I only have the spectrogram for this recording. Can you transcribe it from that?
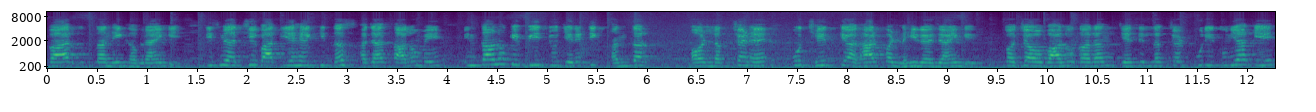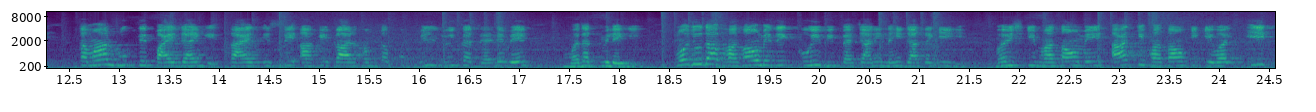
बार उतना नहीं घबराएँगे। इसमें अच्छी बात यह है कि दस हज़ार सालों में इंसानों के बीच जो जेनेटिक अंतर और लक्षण है, वो छेद के आधार पर नहीं रह जाएँगे। त्वचा और बालों का रंग जैसे लक्षण पूरी दुनिया के समान रूप से पाए जाएँगे। शायद इससे आखिरकार हम सबको मिलजुल कर रहने में मदद मिलेगी। मौजूदा भाषाओं में से कोई भी पहचानी नहीं जा सकेगी। भविष्य की भाषाओं में आज की भाषाओं की केवल एक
